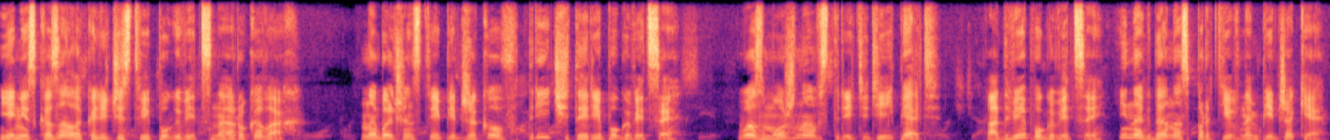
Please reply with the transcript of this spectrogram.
Я не сказал о количестве пуговиц на рукавах. На большинстве пиджаков 3-4 пуговицы. Возможно, встретите и 5. А две пуговицы иногда на спортивном пиджаке.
